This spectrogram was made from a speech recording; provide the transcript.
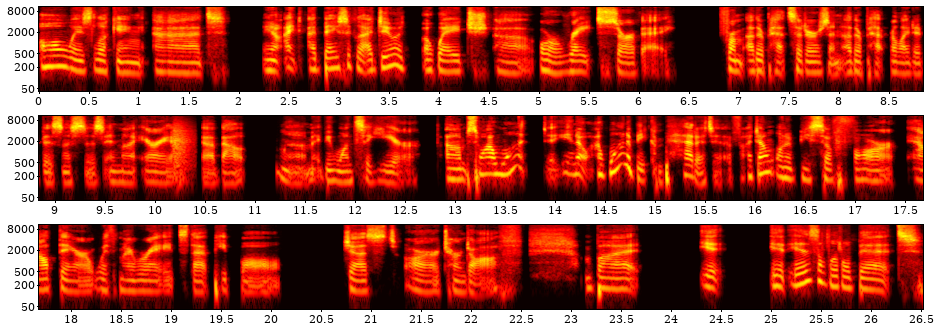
always looking at you know I, I basically I do a, a wage uh, or a rate survey from other pet sitters and other pet related businesses in my area about uh, maybe once a year. Um, so I want, you know, I want to be competitive. I don't want to be so far out there with my rates that people just are turned off. But it it is a little bit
